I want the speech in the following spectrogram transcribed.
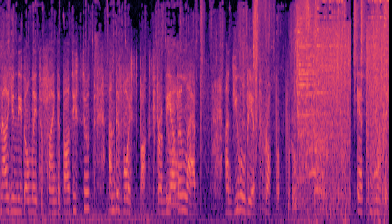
Now you need only to find the bodysuit and the voice box from the other labs, and you will be a proper proof. Get moving.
